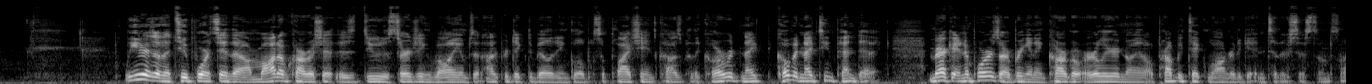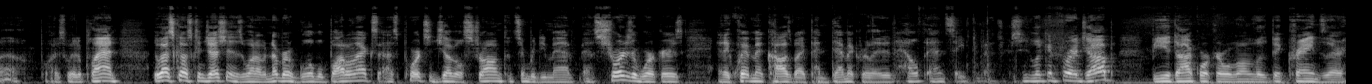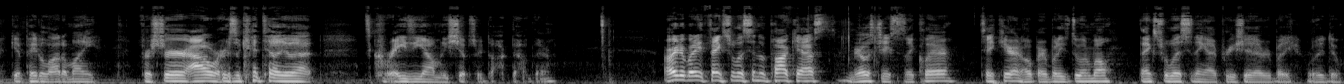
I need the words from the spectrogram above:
Leaders of the two ports say the armada of cargo ships is due to surging volumes and unpredictability in global supply chains caused by the COVID 19 pandemic. American importers are bringing in cargo earlier, knowing it'll probably take longer to get into their systems. Nice way to plan. The West Coast congestion is one of a number of global bottlenecks as ports juggle strong consumer demand and shortage of workers and equipment caused by pandemic related health and safety measures. You're looking for a job? Be a dock worker with one of those big cranes there. Get paid a lot of money. For sure, hours. I can tell you that. It's crazy how many ships are docked out there. All right, everybody. Thanks for listening to the podcast. I'm your host, Jason St. Take care and hope everybody's doing well. Thanks for listening. I appreciate everybody. Really do.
